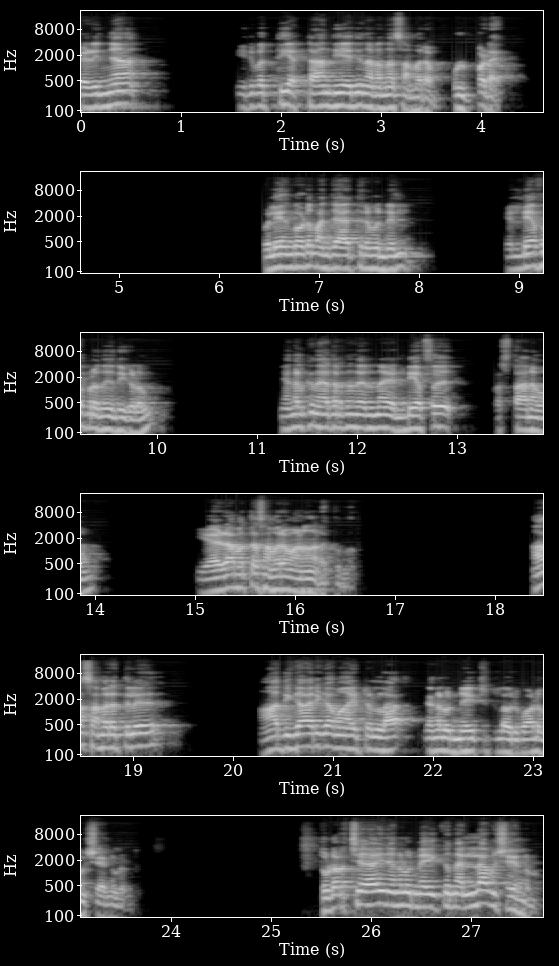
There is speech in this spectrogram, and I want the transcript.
കഴിഞ്ഞ ഇരുപത്തി എട്ടാം തീയതി നടന്ന സമരം ഉൾപ്പെടെ വെളിയങ്കോട് പഞ്ചായത്തിന് മുന്നിൽ എൽ ഡി എഫ് പ്രതിനിധികളും ഞങ്ങൾക്ക് നേതൃത്വം തരുന്ന എൽ ഡി എഫ് പ്രസ്ഥാനവും ഏഴാമത്തെ സമരമാണ് നടക്കുന്നത്. ആ സമരത്തിൽ ആധികാരികമായിട്ടുള്ള ഞങ്ങൾ ഉന്നയിച്ചിട്ടുള്ള ഒരുപാട് വിഷയങ്ങളുണ്ട്. തുടർച്ചയായി ഞങ്ങൾ ഉന്നയിക്കുന്ന എല്ലാ വിഷയങ്ങളും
